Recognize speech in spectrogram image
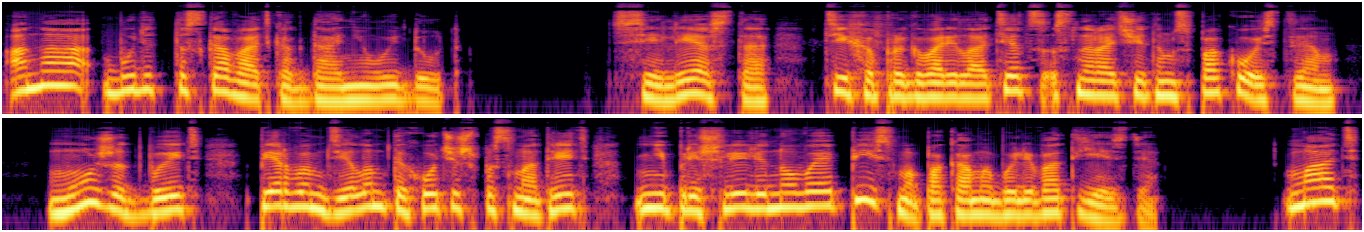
она будет тосковать, когда они уйдут. «Селеста», — тихо проговорил отец с нарочитым спокойствием, «может быть, первым делом ты хочешь посмотреть, не пришли ли новые письма, пока мы были в отъезде». Мать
